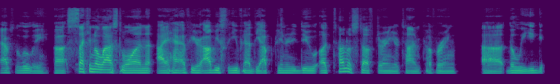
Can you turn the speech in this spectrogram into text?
Absolutely. Uh, second to last one I have here. Obviously, you've had the opportunity to do a ton of stuff during your time covering uh, the league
